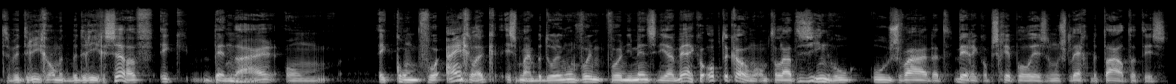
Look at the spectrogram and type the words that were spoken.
te bedriegen om het bedriegen zelf. Ik ben daar om. Ik kom voor eigenlijk is mijn bedoeling om voor, voor die mensen die daar werken op te komen. Om te laten zien hoe, hoe zwaar dat werk op Schiphol is en hoe slecht betaald dat is.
